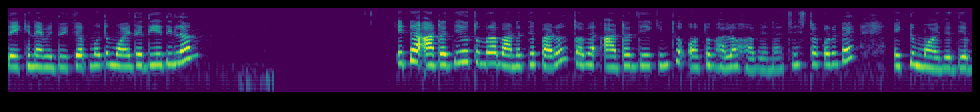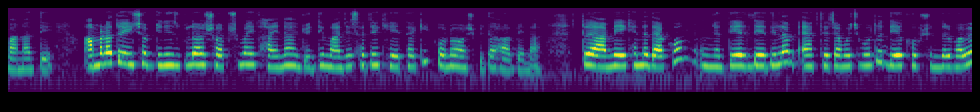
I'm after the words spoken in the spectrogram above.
তো এখানে আমি দুই কাপ মতো ময়দা দিয়ে দিলাম। এটা আটা দিয়েও তোমরা বানাতে পারো, তবে আটা দিয়ে কিন্তু অত ভালো হবে না। চেষ্টা করবে একটু ময়দা দিয়ে বানাতে। আমরা তো এইসব জিনিসগুলো সব সময় খাই না, যদি মাঝে সাঝে খেয়ে থাকি কোনো অসুবিধা হবে না। তো আমি এখানে দেখো তেল দিয়ে দিলাম, এক চা চামচ মতো দিয়ে খুব সুন্দরভাবে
